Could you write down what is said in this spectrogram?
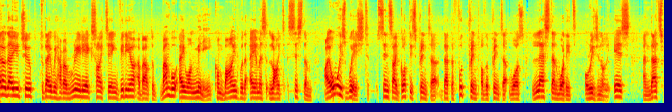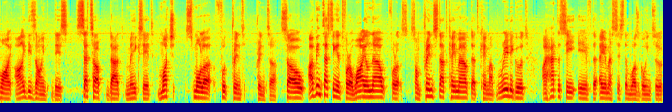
Hello there YouTube, today we have a really exciting video about the Bambu A1 Mini combined with the AMS Lite system. I always wished, since I got this printer, that the footprint of the printer was less than what it originally is and that's why I designed this setup that makes it much smaller footprint printer. So I've been testing it for a while now for some prints that came out that came up really good I had to see if the AMS system was going to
